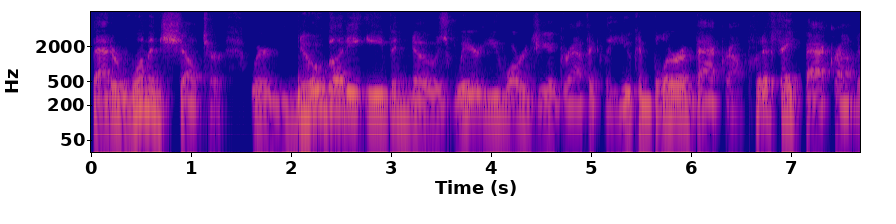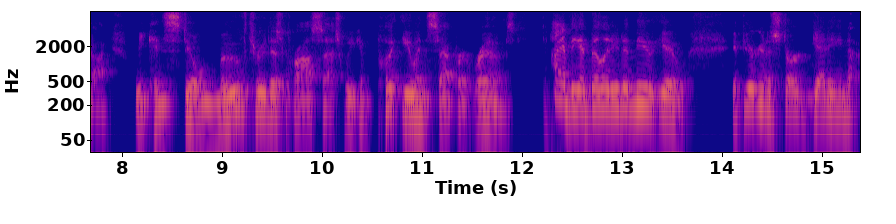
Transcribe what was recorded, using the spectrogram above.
battered woman's shelter where nobody even knows where you are geographically. You can blur a background, put a fake background on. We can still move through this process. We can put you in separate rooms. I have the ability to mute you. If you're going to start getting, um,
